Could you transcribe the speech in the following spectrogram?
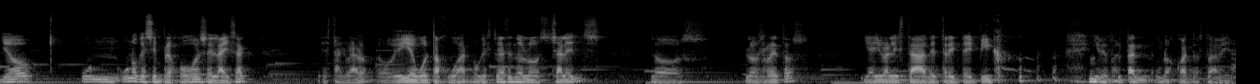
Yo, un- uno que siempre juego es el Isaac. Está claro. Hoy he vuelto a jugar porque estoy haciendo los challenges, los, los retos. Y hay una lista de treinta y pico. y me faltan unos cuantos todavía.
